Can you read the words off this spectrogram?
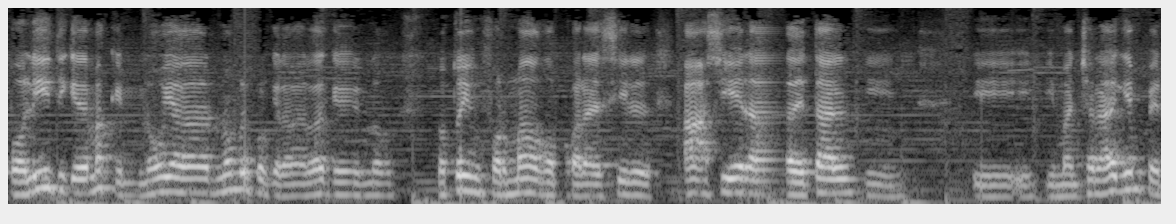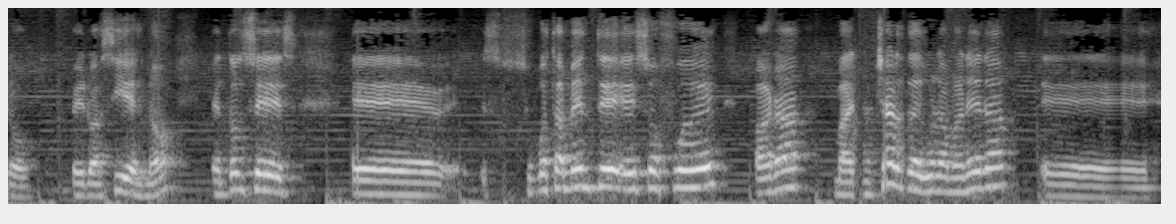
política y demás, que no voy a dar nombres porque la verdad que no, estoy informado para decir, ah, sí era de tal y, y manchar a alguien, pero, pero así es, ¿no? Entonces, eh, supuestamente eso fue para manchar de alguna manera eh,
